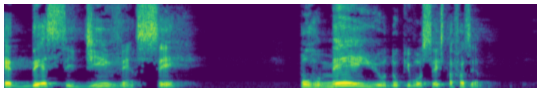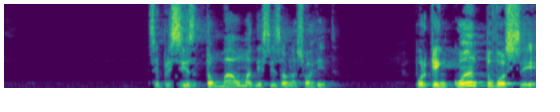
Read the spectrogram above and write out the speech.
é decidir vencer por meio do que você está fazendo. Você precisa tomar uma decisão na sua vida. Porque enquanto você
